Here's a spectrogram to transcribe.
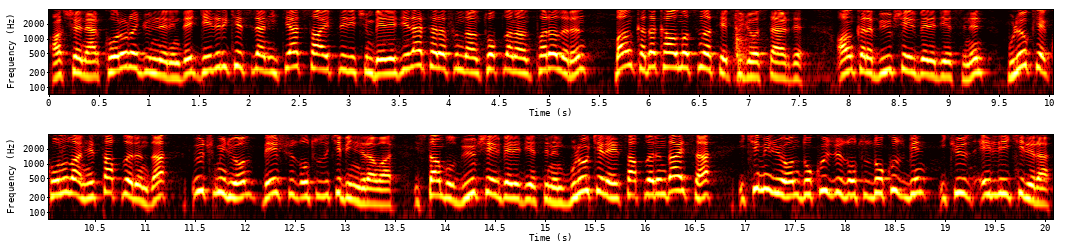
Akşener korona günlerinde geliri kesilen ihtiyaç sahipleri için belediyeler tarafından toplanan paraların bankada kalmasına tepki gösterdi. Ankara Büyükşehir Belediyesi'nin bloke konulan hesaplarında 3 milyon 532 bin lira var. İstanbul Büyükşehir Belediyesi'nin blokeli hesaplarındaysa 2 milyon 939 bin 252 lira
